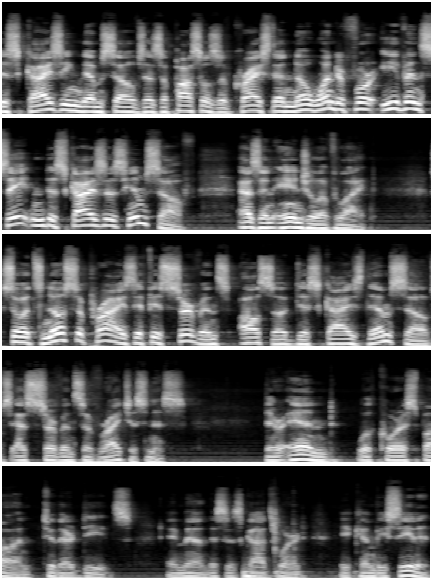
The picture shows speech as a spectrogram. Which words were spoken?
disguising themselves as apostles of Christ, and no wonder, for even Satan disguises himself as an angel of light. So it's no surprise if his servants also disguise themselves as servants of righteousness. Their end will correspond to their deeds. Amen. This is God's word. You can be seated.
